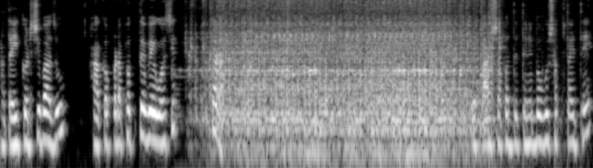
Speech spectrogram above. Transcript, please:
आता इकडची बाजू. हा कपडा फक्त व्यवस्थित करा. हे अशा पद्धतीने बघू शकता इथे.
